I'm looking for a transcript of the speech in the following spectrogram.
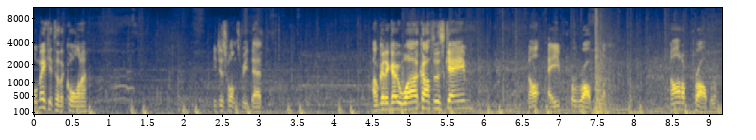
We'll make it to the corner. He just wants me dead. I'm gonna go work after this game. Not a problem. Not a problem.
